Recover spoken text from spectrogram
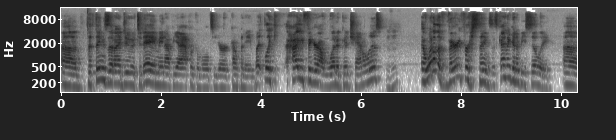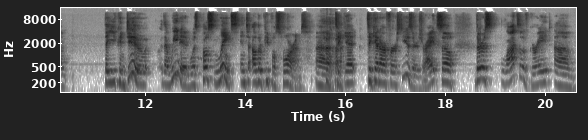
um, the things that I do today may not be applicable to your company, but like how you figure out what a good channel is. Mhm. And one of the very first things it's kind of going to be silly um, that you can do that we did was post links into other people's forums uh, to get to get our first users right? So there's lots of great um,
